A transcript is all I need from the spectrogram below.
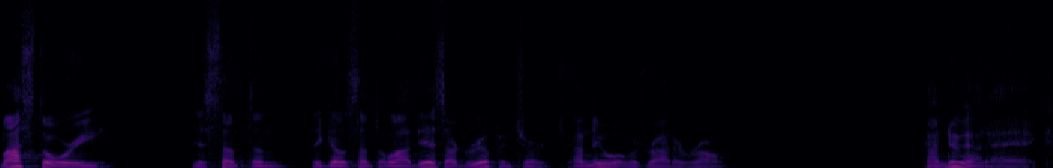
My story is something that goes something like this. I grew up in church. I knew what was right or wrong. I knew how to act,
